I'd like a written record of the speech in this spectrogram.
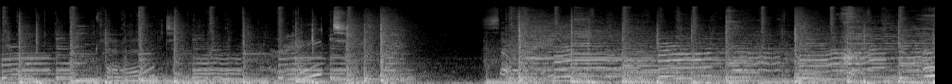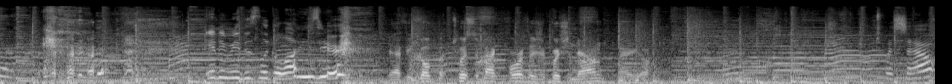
Cut. All right. So. Andy made this look a lot easier. Yeah, if you go twist it back and forth as you're pushing down, there you go. Twist out.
